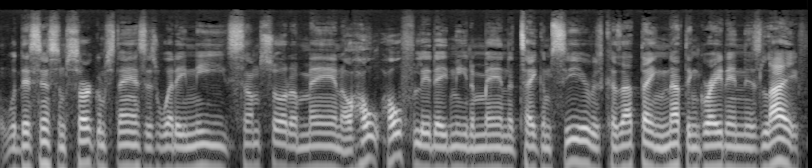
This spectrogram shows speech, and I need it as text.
well, there's in some circumstances where they need some sort of man, or ho- hopefully they need a man to take them serious. Because I think nothing great in this life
